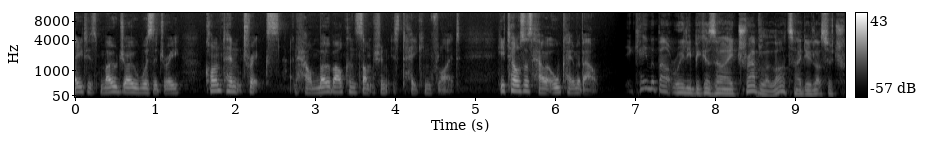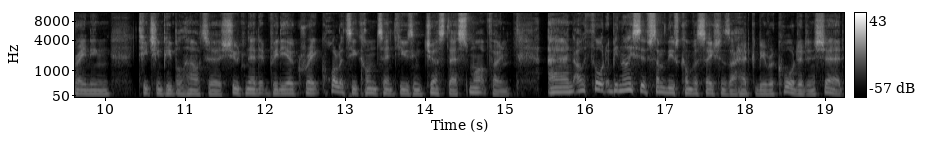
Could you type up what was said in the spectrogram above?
latest mojo wizardry, content tricks, and how mobile consumption is taking flight. He tells us how it all came about. Came about really because I travel a lot. I do lots of training, teaching people how to shoot and edit video, create quality content using just their smartphone. And I thought it'd be nice if some of these conversations I had could be recorded and shared.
